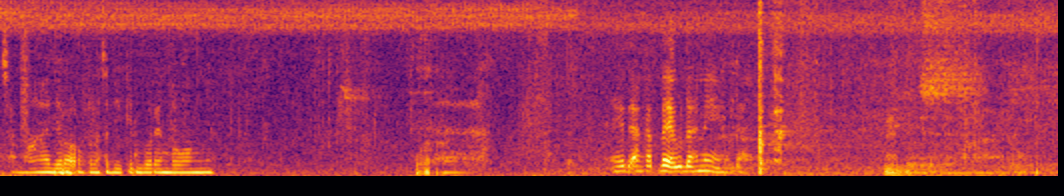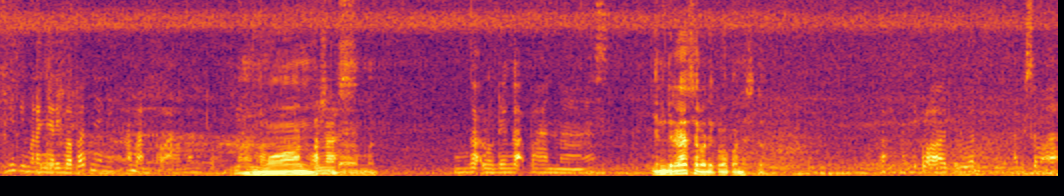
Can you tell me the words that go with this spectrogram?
sama aja lah orang cuma sedikit goreng bawangnya ayo diangkat deh udah nih udah ini gimana nyari babatnya nih aman oh aman kok Aman, masih Panas. aman. enggak loh dia enggak panas Jangan dirasa loh deh kalau panas tuh. ah nanti kalau A duluan habis sama A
